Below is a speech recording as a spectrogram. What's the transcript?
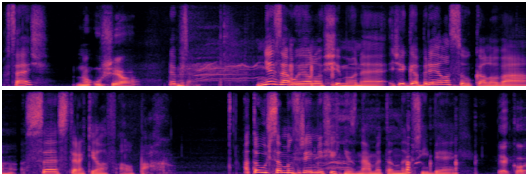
Chceš? No už jo. Dobře. Mě zaujalo, Šimone, že Gabriela Soukalová se ztratila v Alpách. A to už samozřejmě všichni známe, tenhle příběh. jako,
